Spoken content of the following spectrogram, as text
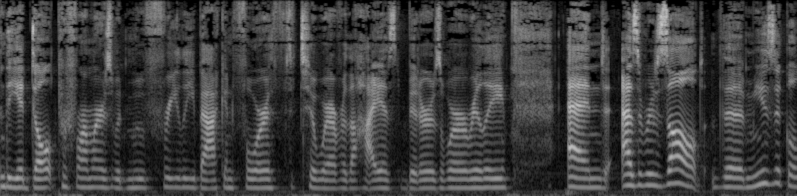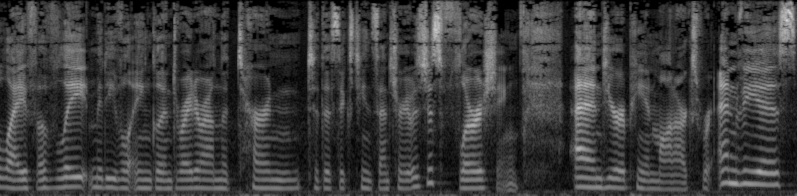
the adult performers would move freely back and forth to wherever the highest bidders were, really. And as a result, the musical life of late medieval England, right around the turn to the 16th century, it was just flourishing. And European monarchs were envious.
